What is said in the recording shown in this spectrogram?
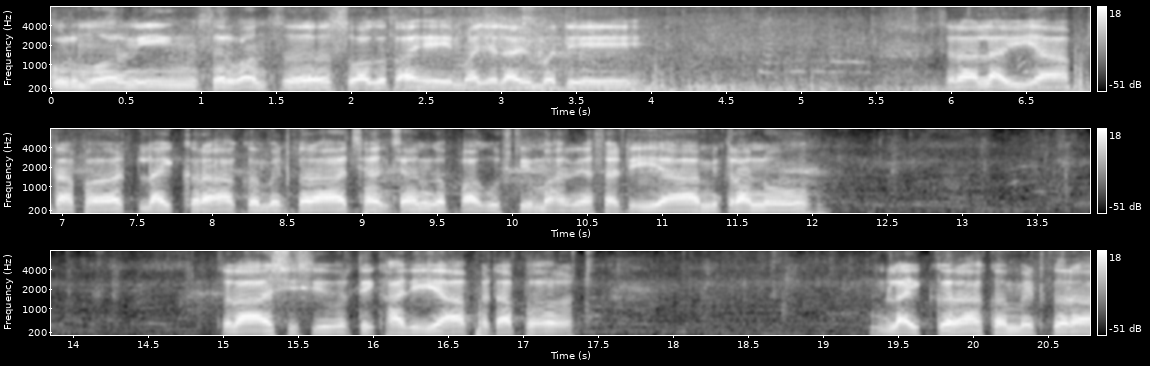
गुड मॉर्निंग सर्वांचं स्वागत आहे माझ्या लाईव्हमध्ये. चला लाईव्ह या फटाफट लाईक करा कमेंट करा छान छान गप्पा गोष्टी मारण्यासाठी या मित्रांनो. चला शिशीवरती खाली या फटाफट लाईक करा कमेंट करा.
